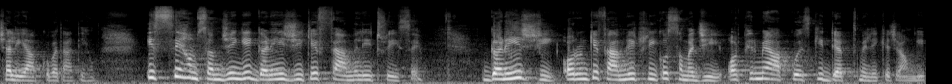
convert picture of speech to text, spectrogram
चलिए आपको बताती हूँ। इससे हम समझेंगे गणेश जी के फैमिली ट्री से। गणेश जी और उनके फैमिली ट्री को समझिए और फिर मैं आपको इसकी डेप्थ में लेके जाऊँगी।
